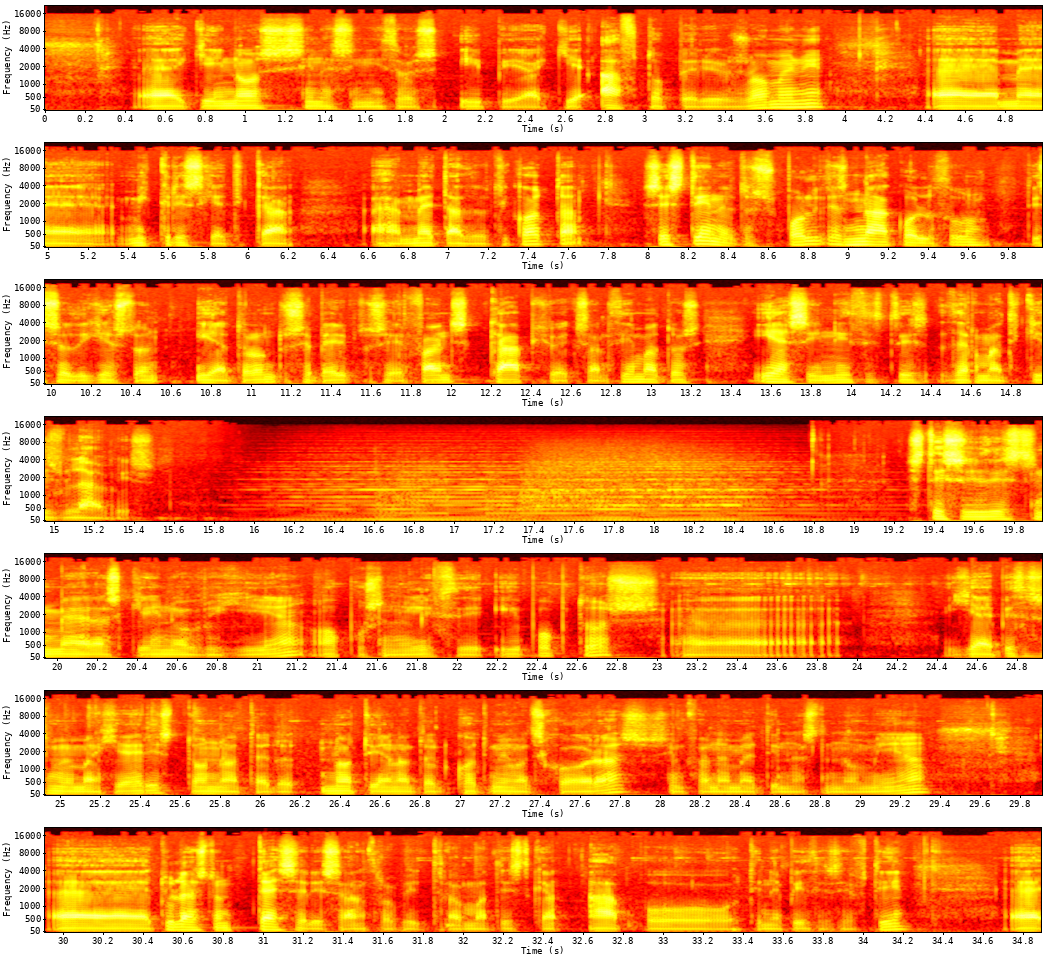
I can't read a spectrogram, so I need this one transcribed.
ε, και οι νόσει είναι συνήθως ήπια και αυτοπεριοριζόμενοι ε, με μικρή σχετικά ε, μεταδοτικότητα, συστήνεται στους πολίτες να ακολουθούν τις οδηγίες των ιατρών τους σε περίπτωση εμφάνισης κάποιου εξανθήματος ή ασυνήθιστης δερματικής βλάβης. Στη συζήτηση της ημέρα και η Νορβηγία, όπου συνελήφθη ύποπτος ε, για επίθεση με μαχαίρι στο νότιο-ανατολικό τμήμα της χώρας, σύμφωνα με την αστυνομία. Ε, τουλάχιστον τέσσερις άνθρωποι τραυματίστηκαν από την επίθεση αυτή ε,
